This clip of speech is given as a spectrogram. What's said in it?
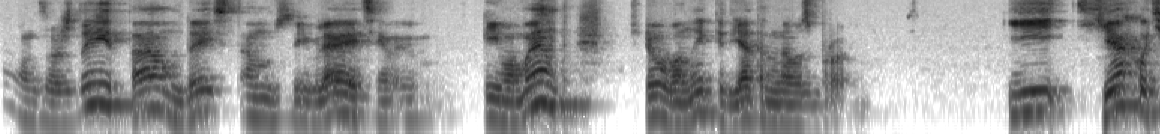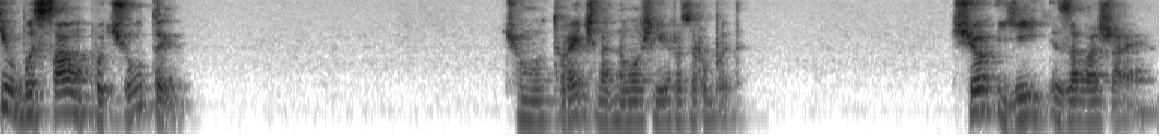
от завжди там десь там з'являється такий момент, що вони під ядерне озброєння. І я хотів би сам почути, чому Туреччина не може її розробити. Що їй заважає?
